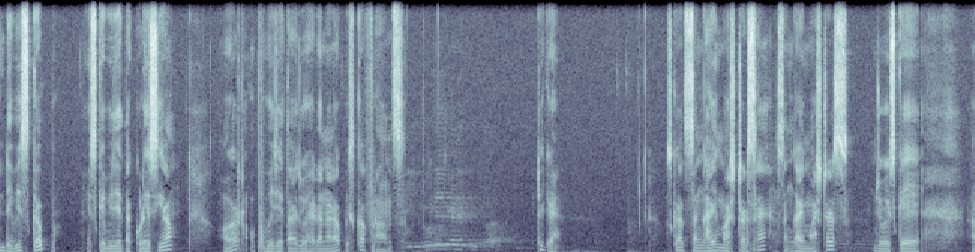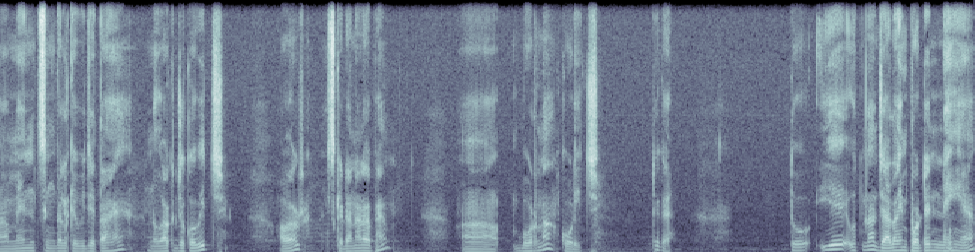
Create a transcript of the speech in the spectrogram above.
डेविस कप इसके विजेता क्रोएशिया और उपविजेता जो है रनर अप इसका फ्रांस ठीक है? उसके बाद संघाई मास्टर्स हैं। संघाई मास्टर्स जो इसके मेन सिंगल के विजेता हैं नोवाक जोकोविच और इसके रनर अप हैं बोरना कोरिच ठीक है? तो ये उतना ज़्यादा इम्पोर्टेंट नहीं है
